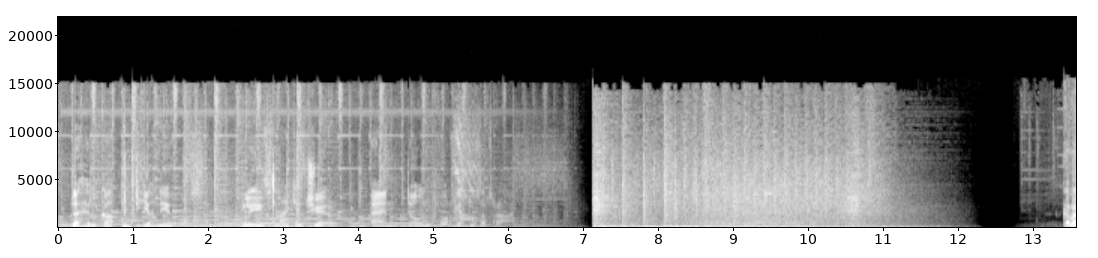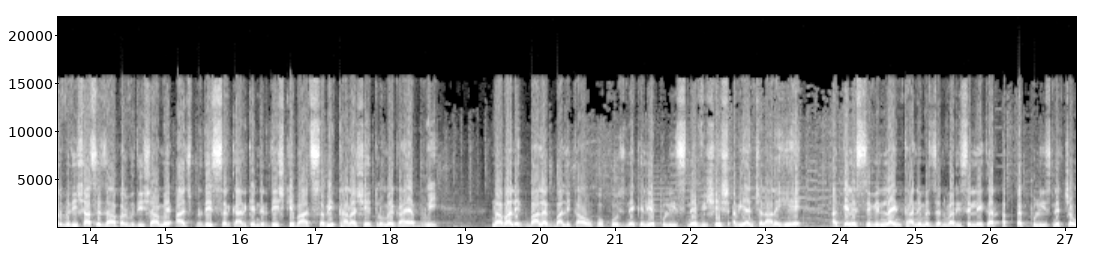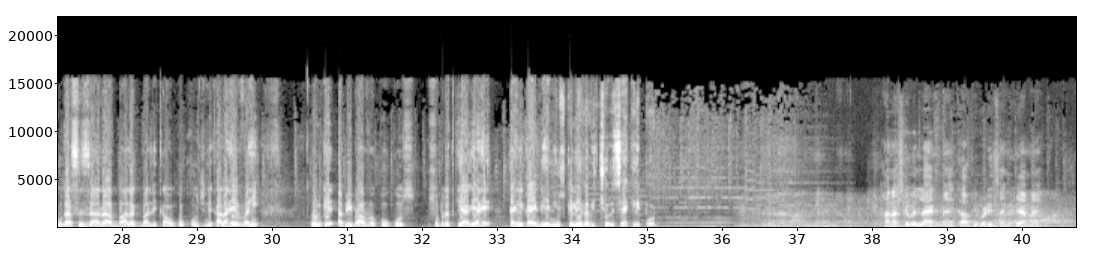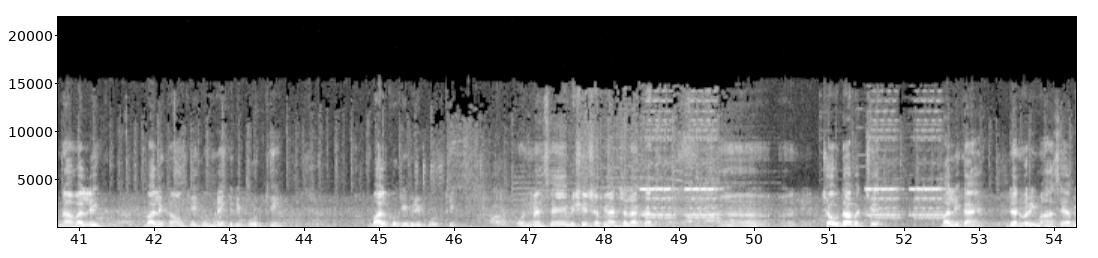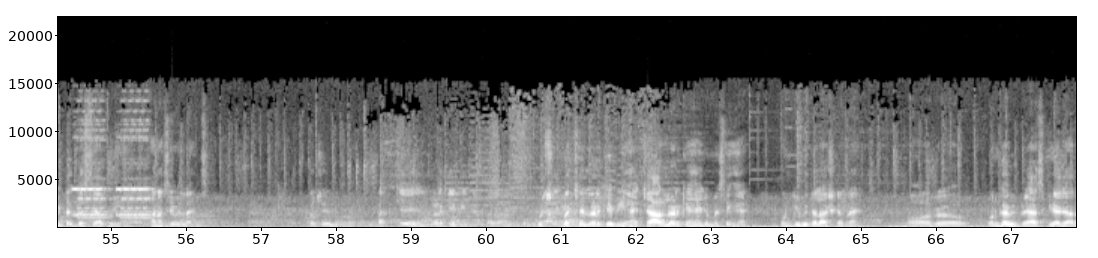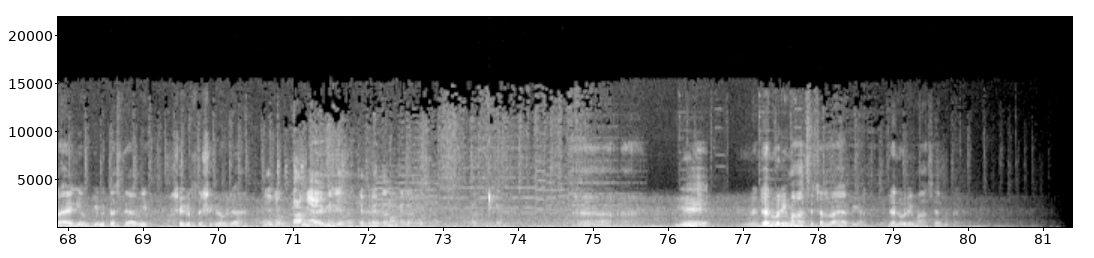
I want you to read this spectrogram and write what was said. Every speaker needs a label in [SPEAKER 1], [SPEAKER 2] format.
[SPEAKER 1] Tehelka India News. Please like and share. And don't forget to subscribe.
[SPEAKER 2] खबर विदिशा से जहाँ पर विदिशा में आज प्रदेश सरकार के निर्देश के बाद सभी थाना क्षेत्रों में गायब हुई नाबालिग बालक बालिकाओं को खोजने के लिए पुलिस ने विशेष अभियान चला रही है अकेले सिविल लाइन थाने में जनवरी से लेकर अब तक पुलिस ने 14 से ज़्यादा बालक बालिकाओं को खोज निकाला है। वहीं उनके अभिभावकों को सुप्रत किया गया है। तहलका इंडिया न्यूज़ के लिए रवि चौरसिया की रिपोर्ट।
[SPEAKER 3] थाना सिविल लाइन में काफ़ी बड़ी संख्या में नाबालिग बालिकाओं की घूमने की रिपोर्ट थी, बालकों की भी रिपोर्ट थी। उनमें से विशेष अभियान चलाकर चौदह बच्चे बालिकाएँ जनवरी माह से अभी तक दस्तियाब हुई हैं थाना सिविल लाइन से
[SPEAKER 4] कुछ बच्चे लड़के भी हैं
[SPEAKER 3] कुछ बच्चे लड़के भी हैं चार लड़के हैं जो मिसिंग हैं उनकी भी तलाश कर रहे हैं और उनका भी प्रयास किया जा रहा है कि उनकी भी दस्तियाबी शीघ्र से शीघ्र हो जाए।
[SPEAKER 4] ये जो कामयाबी मिली है कितने दिनों में लगभग?
[SPEAKER 3] ये जनवरी माह से चल रहा है अभियान जनवरी माह से अभी तक।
